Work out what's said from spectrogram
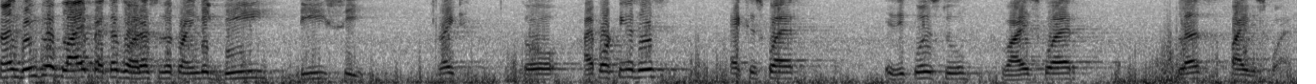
Now I'm going to apply Pythagoras to the triangle BDC right? So hypotenuse is x square is equals to y square plus 5 square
